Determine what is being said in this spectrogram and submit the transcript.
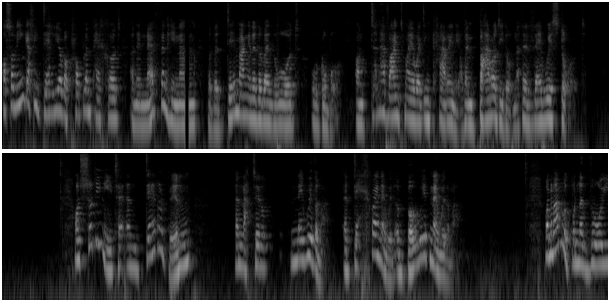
Os o'n i'n gallu delio fo problem pechod yn ein nerth yn hunan, bydde dim angen iddo fe ddod o gwbl. Ond dyna faint mae e wedi'n caru ni. Oedd e'n barod i ddod, nath e ddewis dod. Ond sydd i ni te yn derbyn y natur newydd yma? y dechrau newydd, y bywyd newydd yma. Wel, mae'n amlwg bod yna ddwy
